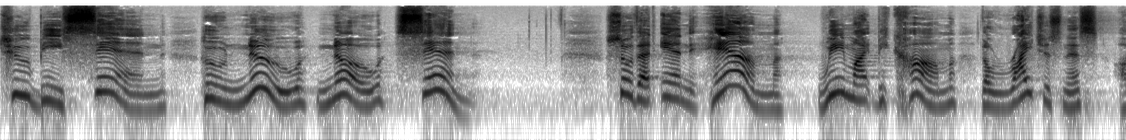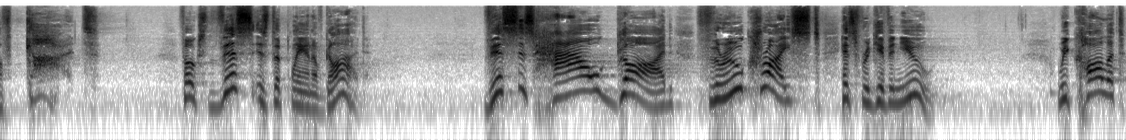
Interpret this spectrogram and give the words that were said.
to be sin who knew no sin, so that in him we might become the righteousness of God. Folks, this is the plan of God. This is how God, through Christ, has forgiven you. We call it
